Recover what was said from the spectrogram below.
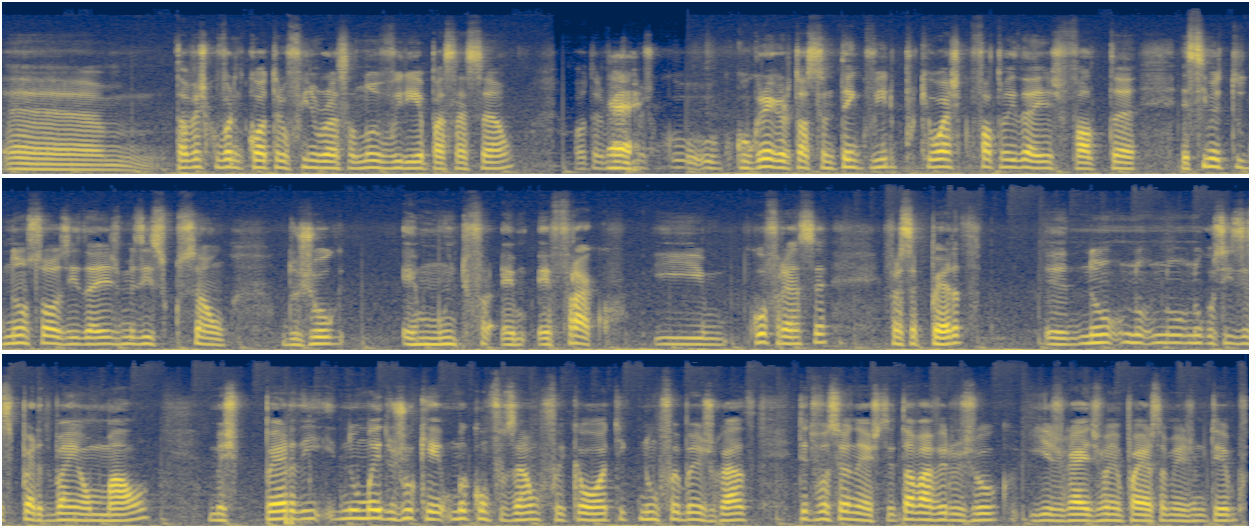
Uh, talvez que o Verne Cotter, o Finn Russell não viria para a seleção outra vez, é. mas que o, Gregor Tosson tem que vir porque eu acho que faltam ideias. Falta, acima de tudo, não só as ideias, mas a execução do jogo é muito é, é fraco. E com a França, a França perde não, não, não consigo dizer se perde bem ou mal, mas perde no meio do jogo que é uma confusão, foi caótico, não foi bem jogado. Tento vou ser honesto, eu estava a ver o jogo e a jogar Age of Empires ao mesmo tempo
